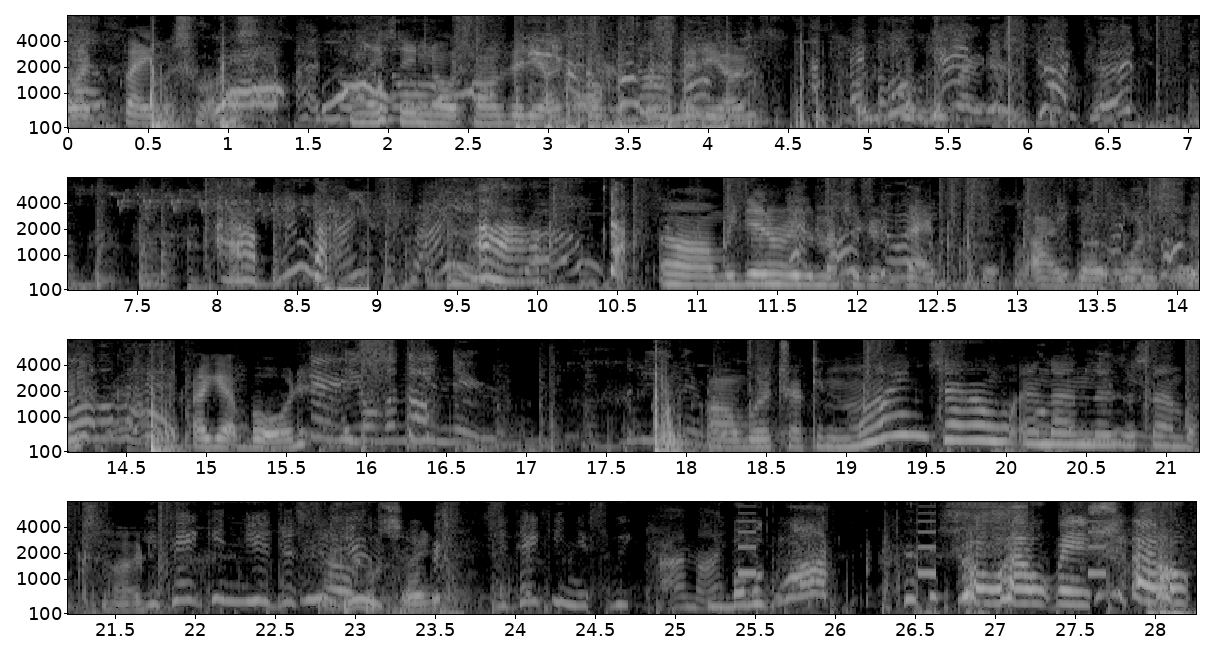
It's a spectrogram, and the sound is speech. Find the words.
like famous ones, and they say no, it's not a video. It's obviously a video. Hey, look, get distracted. Um, we didn't read the message of game because I don't want to. I get bored. Um, we're checking mines out, and then there's a sandbox mode. You're taking you just so. So, You're taking your sweet time, aren't you? So help me. Help.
